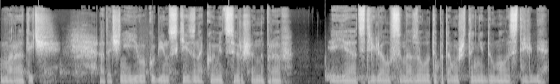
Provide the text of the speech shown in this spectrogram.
Маратыч, а точнее его кубинский знакомец, совершенно прав. Я отстрелялся на золото, потому что не думал о стрельбе.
